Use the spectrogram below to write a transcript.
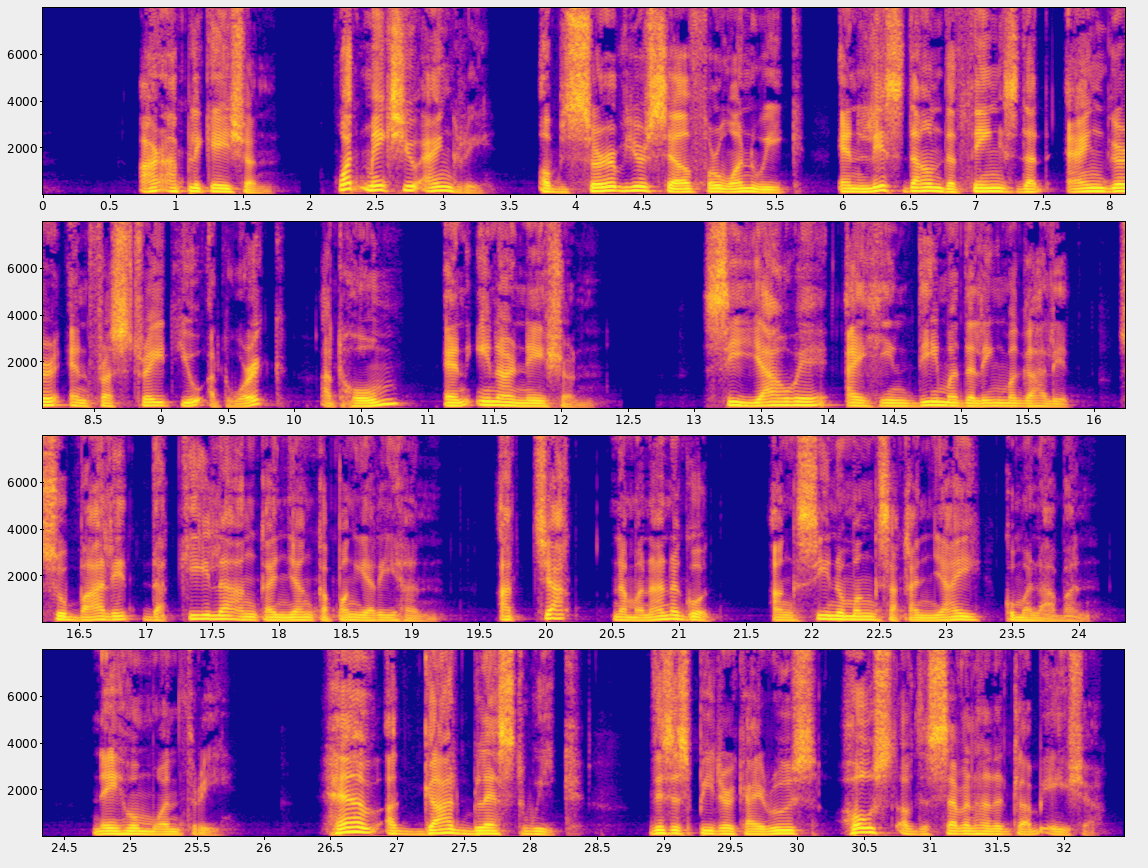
Our application What makes you angry? Observe yourself for one week and list down the things that anger and frustrate you at work, at home, and in our nation. Si Yahweh ay hindi madaling magalit, subalit dakila ang kanyang kapangyarihan, at tiyak na mananagot ang sinumang sa kanya'y kumalaban. Nahum 1.3 Have a God-blessed week. This is Peter Kairos, host of the 700 Club Asia.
